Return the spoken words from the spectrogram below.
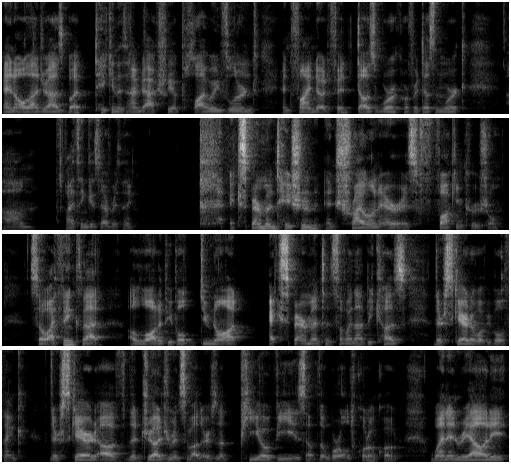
and all that jazz but taking the time to actually apply what you've learned and find out if it does work or if it doesn't work um, i think is everything. Experimentation and trial and error is fucking crucial. So i think that a lot of people do not experiment and stuff like that because they're scared of what people think they're scared of the judgments of others, the POVs of the world, quote unquote. When in reality,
